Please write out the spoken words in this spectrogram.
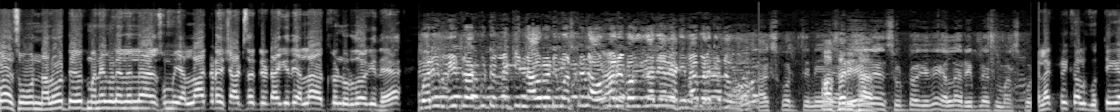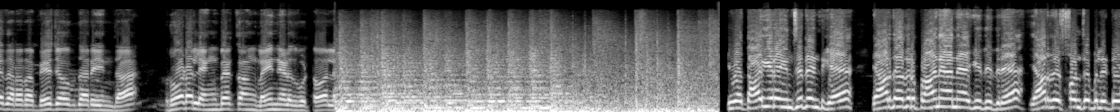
ತುಂಬಾ ಒಂದ್ ನಲವತ್ತೈವತ್ತು ಮನೆಗಳಲ್ಲೆಲ್ಲ ಸುಮ್ಮನೆ ಎಲ್ಲಾ ಕಡೆ ಶಾರ್ಟ್ ಸರ್ಕ್ಯೂಟ್ ಆಗಿದೆ ಎಲ್ಲ ಹತ್ಕೊಂಡು ಉರಿದೋಗಿದೆ ರೆಡಿ ಹಾಕ್ಸ್ಕೊಡ್ತೀನಿ. ಸುಟ್ಟೋಗಿದೆ ಎಲ್ಲ ರಿಪ್ಲೇಸ್ ಮಾಡಿಸ್ಕೊಡ್ತೀನಿ. ಎಲೆಕ್ಟ್ರಿಕಲ್ ಗುತ್ತಿಗೆದಾರರ ಬೇಜವಾಬ್ದಾರಿಯಿಂದ ರೋಡಲ್ಲಿ ಹೆಂಗ್ ಬೇಕು ಹಂಗ್ ಲೈನ್ ಎಳೆದ್ಬಿಟ್ಟು ಇವತ್ತಾಗಿರೋ ಇನ್ಸಿಡೆಂಟ್ಗೆ ಯಾರ್ದಾದ್ರೂ ಪ್ರಾಣಿ ಹಾನಿ ಆಗಿದ್ದಿದ್ರೆ ಯಾರು ರೆಸ್ಪಾನ್ಸಿಬಿಲಿಟಿ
